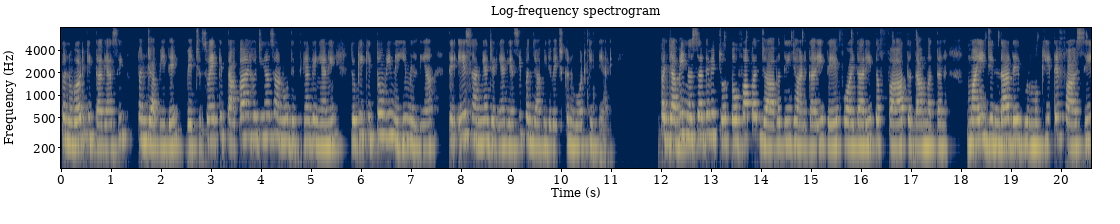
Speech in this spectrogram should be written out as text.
ਕਨਵਰਟ ਕੀਤਾ ਗਿਆ ਸੀ ਪੰਜਾਬੀ ਦੇ ਵਿੱਚ। ਸੋ ਇਹ ਕਿਤਾਬਾਂ ਇਹੋ ਜੀਆਂ ਸਾਨੂੰ ਦਿੱਤੀਆਂ ਗਈਆਂ ਨੇ ਜੋ ਕਿ ਕਿਤੋਂ ਵੀ ਨਹੀਂ ਮਿਲਦੀਆਂ ਤੇ ਇਹ ਸਾਰੀਆਂ ਜਿਹੜੀਆਂ ਗਿਆ ਸੀ ਪੰਜਾਬੀ ਦੇ ਵਿੱਚ ਕਨਵਰਟ ਕੀਤੀਆਂ ਨੇ। ਪੰਜਾਬੀ ਨਸਰ ਦੇ ਵਿੱਚੋਂ ਤੋਹਫਾ ਪੰਜਾਬ ਦੀ ਜਾਣਕਾਰੀ ਤੇ ਫੌਜਦਾਰੀ ਦਫਾਤ ਦਾ ਮਤਨ ਮਾਈ ਜਿੰਦਾ ਦੇ ਗੁਰਮੁਖੀ ਤੇ ਫਾਰਸੀ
